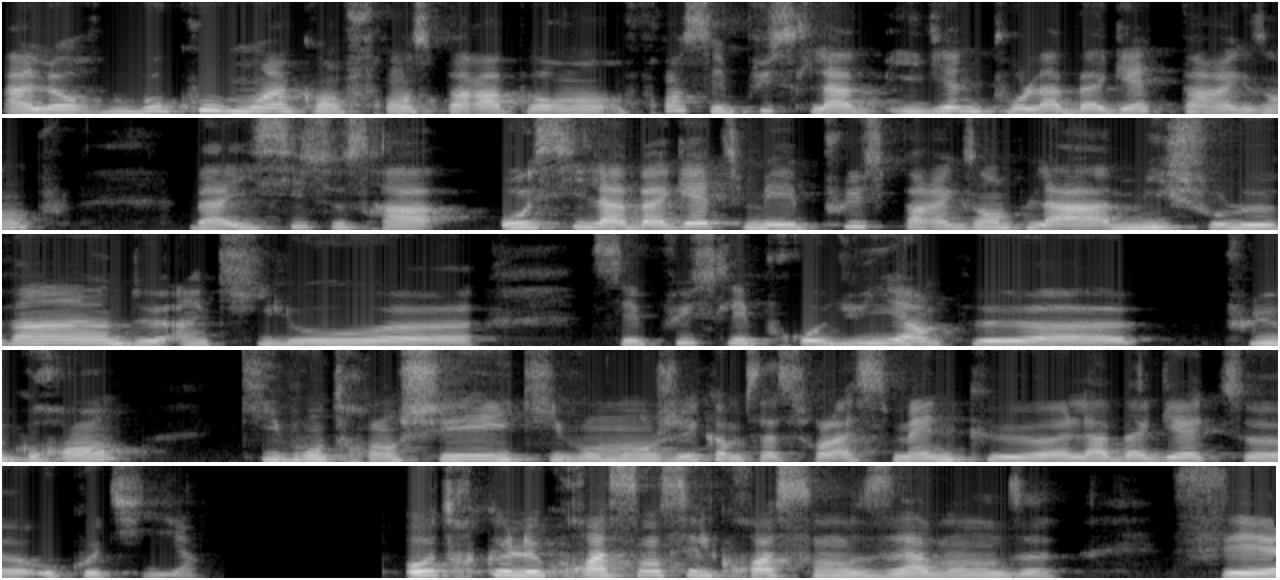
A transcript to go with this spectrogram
Alors, beaucoup moins qu'en France par rapport en France, c'est plus la, ils viennent pour la baguette, par exemple. Bah, ici, ce sera aussi la baguette, mais plus par exemple la miche au levain de 1 kg. Euh, c'est plus les produits un peu euh, plus grands qui vont trancher et qui vont manger comme ça sur la semaine que euh, la baguette au quotidien. Autre que le croissant, c'est le croissant aux amandes. C'est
